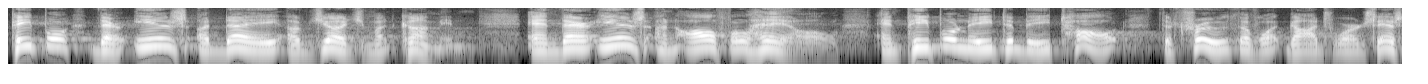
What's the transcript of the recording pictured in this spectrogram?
People, there is a day of judgment coming, and there is an awful hell, and people need to be taught the truth of what God's Word says,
